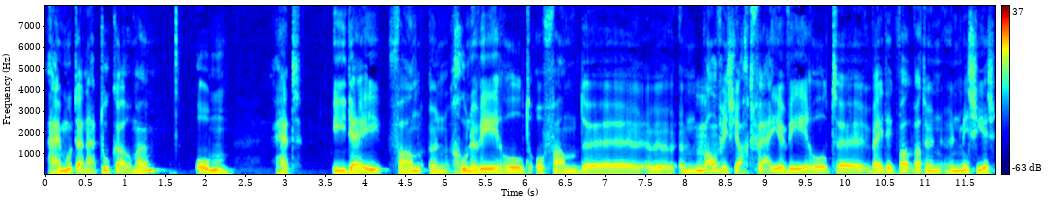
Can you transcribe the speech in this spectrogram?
Hij moet daar naartoe komen om het idee van een groene wereld of van de, een mhm. walvisjachtvrije wereld, weet ik wat, wat hun, hun missie is,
